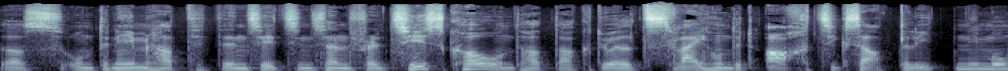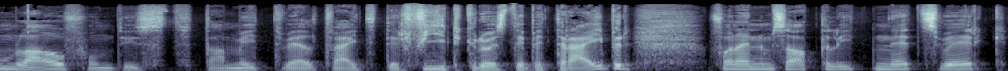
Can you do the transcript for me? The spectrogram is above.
Das Unternehmen hat den Sitz in San Francisco und hat aktuell 280 Satelliten im Umlauf und ist damit weltweit der viertgrößte Betreiber von einem Satellitennetzwerk.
